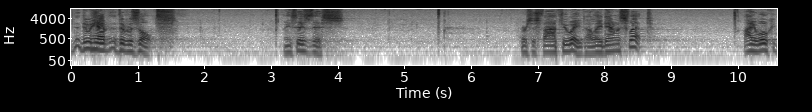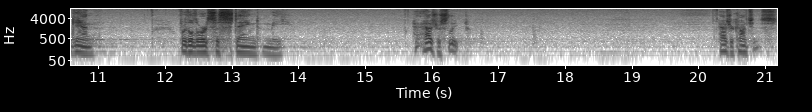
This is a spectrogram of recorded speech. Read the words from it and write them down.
Then we have the results. And he says this verses 5 through 8 I lay down and slept. I awoke again, for the Lord sustained me. How's your sleep? How's your conscience?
